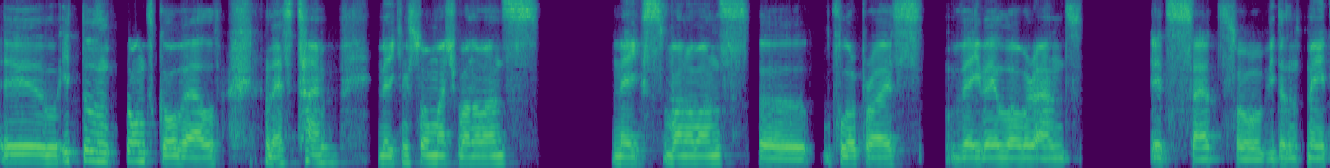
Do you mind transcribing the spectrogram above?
it doesn't don't go well. Last time making so much one on ones makes one on ones uh, floor price way way lower and it's sad. So we didn't make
